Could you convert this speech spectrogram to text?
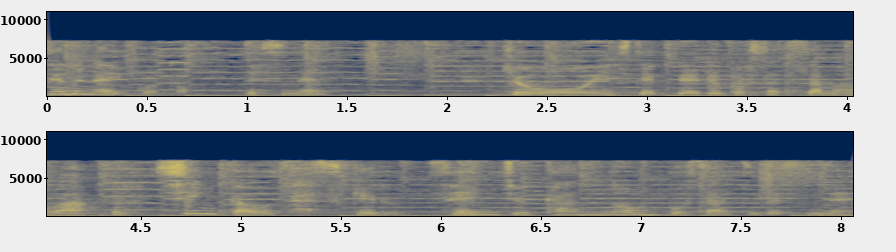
諦めないことですね。今日応援してくれる菩薩様は進化を助ける千手観音菩薩ですね。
